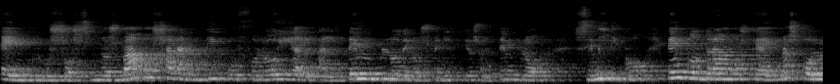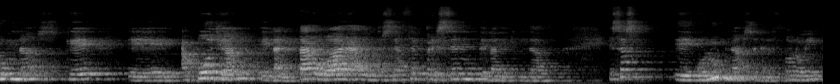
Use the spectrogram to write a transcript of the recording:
e incluso si nos vamos al antiguo Zoloi, al, templo de los fenicios, al templo semítico, encontramos que hay unas columnas que eh, apoyan el altar o ara donde se hace presente la divinidad. Esas eh, columnas en el Zoloi,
